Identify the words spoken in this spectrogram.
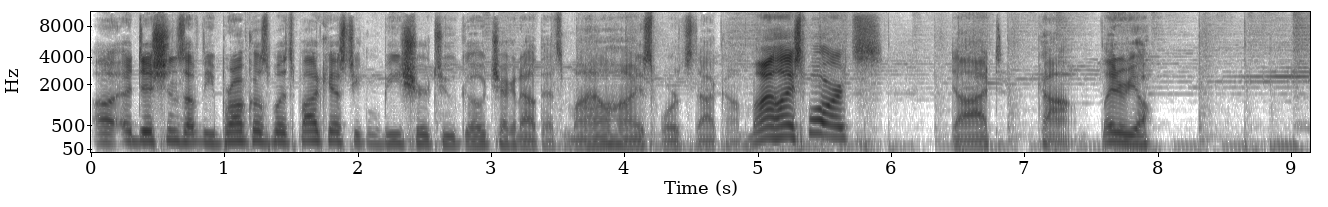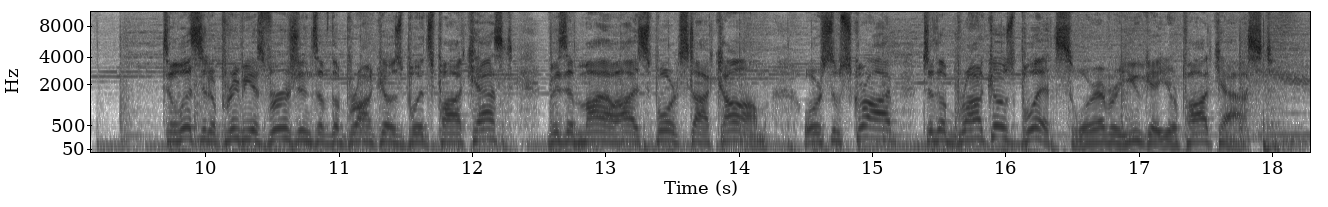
uh, editions of the Broncos Blitz podcast, you can be sure to go check it out. That's MileHighSports.com. MileHighSports.com. Later, y'all. To listen to previous versions of the Broncos Blitz podcast, visit milehighsports.com or subscribe to the Broncos Blitz wherever you get your podcast.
